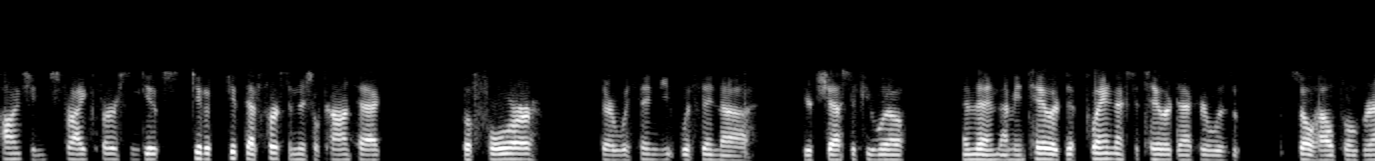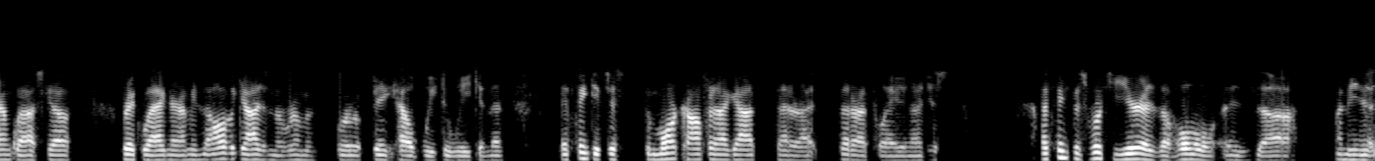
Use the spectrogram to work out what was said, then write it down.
punch and strike first and get get a, get that first initial contact before they're within within uh your chest, if you will. And then, I mean, Taylor playing next to Taylor Decker was so helpful. Graham Glasgow, Rick Wagner. I mean, all the guys in the room were a big help week to week. And then I think it just the more confident I got, better I better I played. And I just I think this rookie year as a whole is uh I mean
